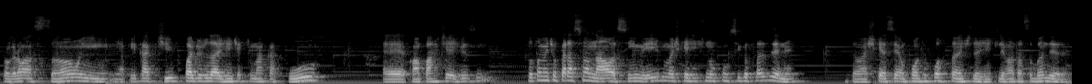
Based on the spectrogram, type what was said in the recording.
programação, em, em, aplicativo, pode ajudar a gente aqui em Macacu, é, com a parte, às vezes, totalmente operacional assim mesmo, mas que a gente não consiga fazer, né? Então, acho que esse é um ponto importante da gente levantar essa bandeira.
